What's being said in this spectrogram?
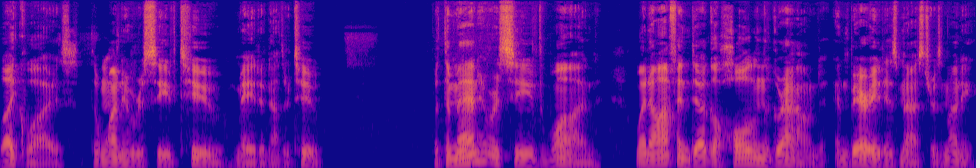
Likewise, the one who received two made another two. But the man who received one went off and dug a hole in the ground and buried his master's money.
